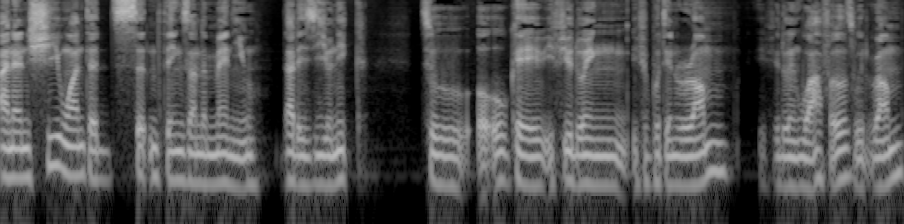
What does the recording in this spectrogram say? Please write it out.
and then she wanted certain things on the menu that is unique to oh, okay if you're doing if you put in rum if you're doing waffles with rum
